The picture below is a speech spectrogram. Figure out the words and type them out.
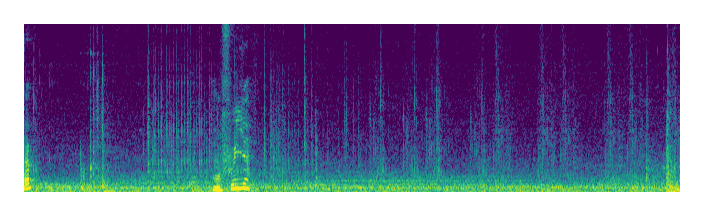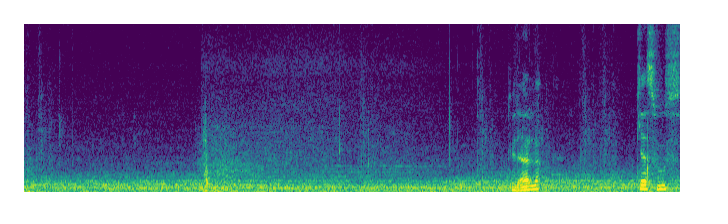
Hop. On fouille. Que dalle. Cassous.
